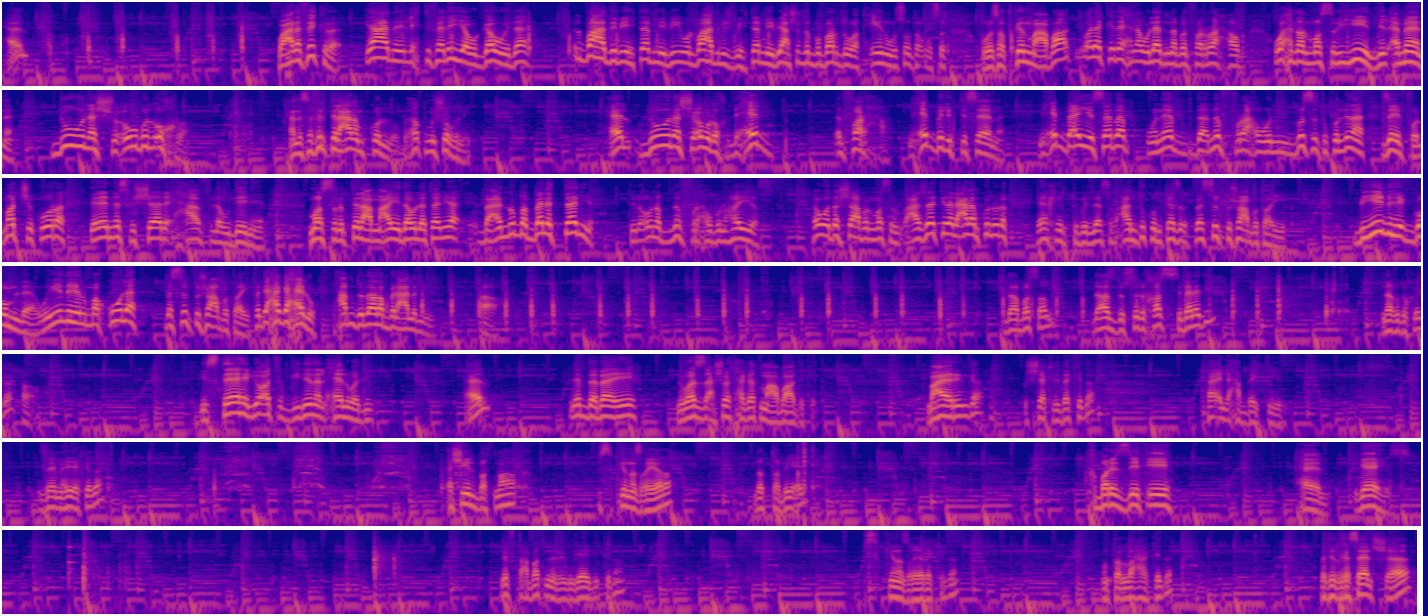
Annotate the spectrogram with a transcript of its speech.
حلو. وعلى فكرة يعني الاحتفالية والجو ده البعض بيهتم بيه والبعض مش بيهتم بيه عشان نبقى برضه واضحين وصادقين مع بعض. ولكن إحنا اولادنا بنفرحهم وإحنا المصريين للأمانة دون الشعوب الأخرى. أنا سافرت العالم كله بحكم شغلي. حلو؟ دون الشعوب الأخرى. نحب الفرحة نحب الابتسامة نحب أي سبب ونبدأ نفرح وننبسط وكلنا زي الفل. ماتش كورة تلاقي الناس في الشارع حفله ودنيا. مصر بتلعب مع أي دولة تانية؟ مع انهم ببلد تانية. تلاقونا بنفرح وبنهيص. هو ده الشعب المصري. عشان كده العالم كله يقول لك يا أخي أنتوا بالله عندكم كذا بس أنتوا شعب طيب. بينهي الجملة وينهي المقولة بس أنتوا شعب طيب. فدي حاجة حلوة. الحمد لله رب العالمين. آه. ده بصل ده قصدي سوري خس بلدي. ناخده كده؟ آه. يستاهل يقعد في الجنينة الحلوة دي. حلو. نبدأ بقى إيه؟ نوزع شوية حاجات مع بعض كده. معايا رنجة بالشكل ده كده. هقلي حبيتين. زي ما هي كده. أشيل بطنها بسكينة صغيرة. ده الطبيعي. أخبار الزيت إيه؟ حلو. جاهز. نفتح بطن الرنجايه دي كده. بسكينه صغيرة كده ونطلعها كده. ما تتغسلش ها؟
